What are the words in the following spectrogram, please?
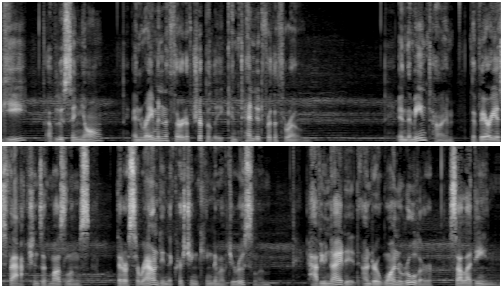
Guy of Lusignan and Raymond III of Tripoli contended for the throne. In the meantime, the various factions of Muslims that are surrounding the Christian kingdom of Jerusalem have united under one ruler, Saladin.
